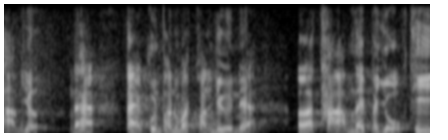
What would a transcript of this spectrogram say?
ถามเยอะนะฮะแต่คุณพานุวัตรขวัญยืนเนี่ยถามในประโยคที่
